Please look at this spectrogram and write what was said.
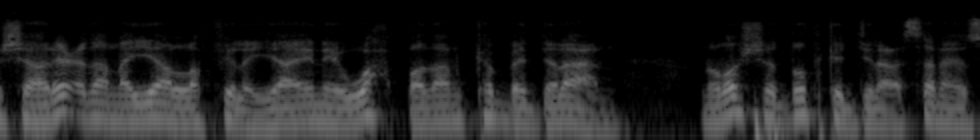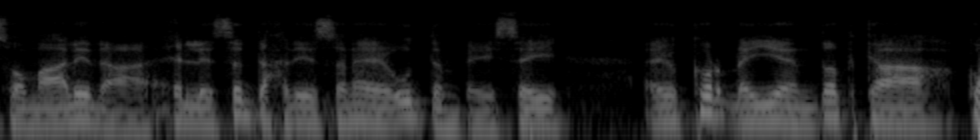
mashaariicdan ayaa la filayaa inay wax badan ka beddelaan nolosha dadka jilicsan ee soomaalida. Xilli saddexdii sano ee u dambeysay ay kordhayeen dadka ku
